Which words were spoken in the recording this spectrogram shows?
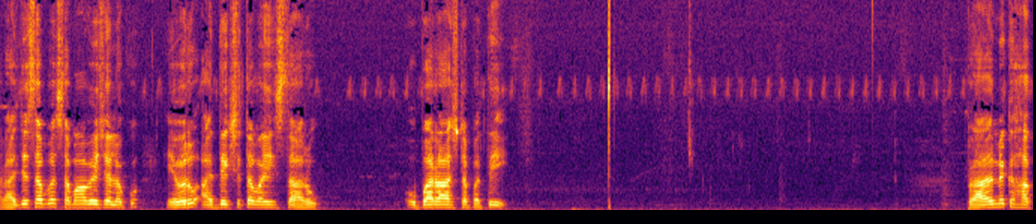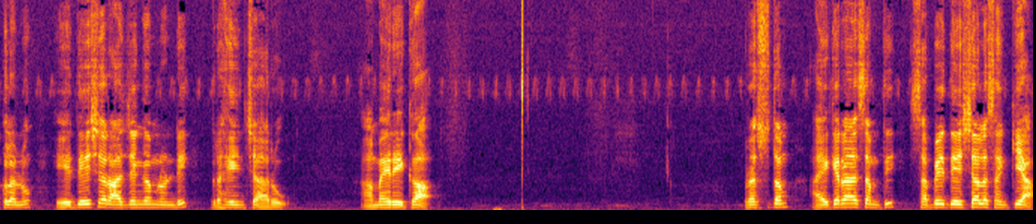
రాజ్యసభ సమావేశాలకు ఎవరు అధ్యక్షత వహిస్తారు? ఉపరాష్ట్రపతి. ప్రాథమిక హక్కులను ఏ దేశ రాజ్యాంగం నుండి గ్రహించారు? అమెరికా. ప్రస్తుతం ఐక్యరాజ్య సమితి సభ్య దేశాల సంఖ్య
